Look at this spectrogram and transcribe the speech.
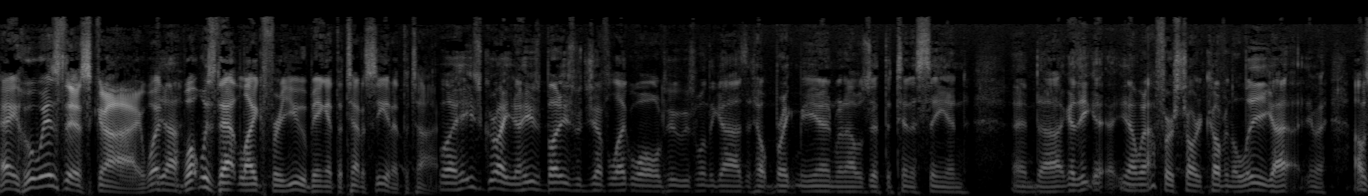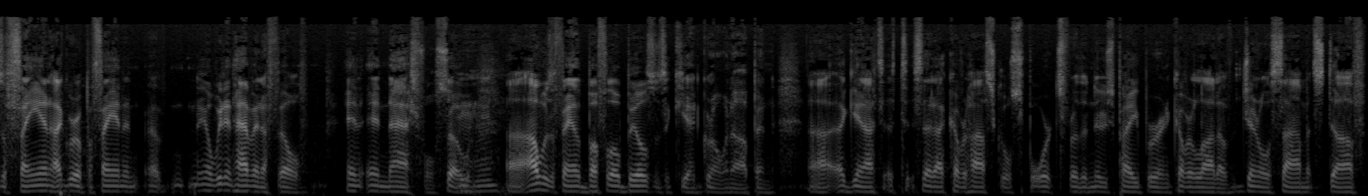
hey, who is this guy? What Yeah. What was that like for you being at the Tennessean at the time? Well, he's great. You know, he was buddies with Jeff Legwold, who was one of the guys that helped break me in when I was at the Tennessean. And because he, you know, when I first started covering the league, I, you know, I was a fan. I grew up a fan, and uh, you know, we didn't have NFL in, in Nashville, so uh, I was a fan of the Buffalo Bills as a kid growing up. And uh, again, I t- t- said I covered high school sports for the newspaper and covered a lot of general assignment stuff.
